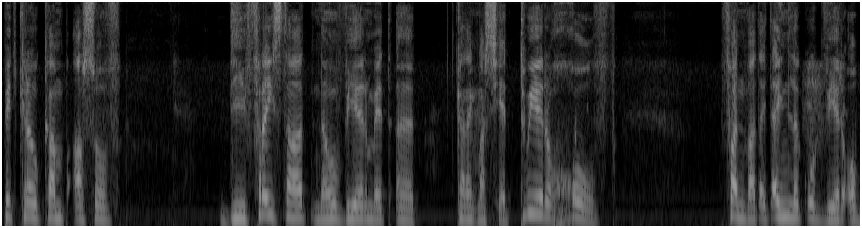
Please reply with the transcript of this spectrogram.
Piet Kroukamp asof die Vrystaat nou weer met 'n kan ek maar sê 'n tweede golf van wat uiteindelik ook weer op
